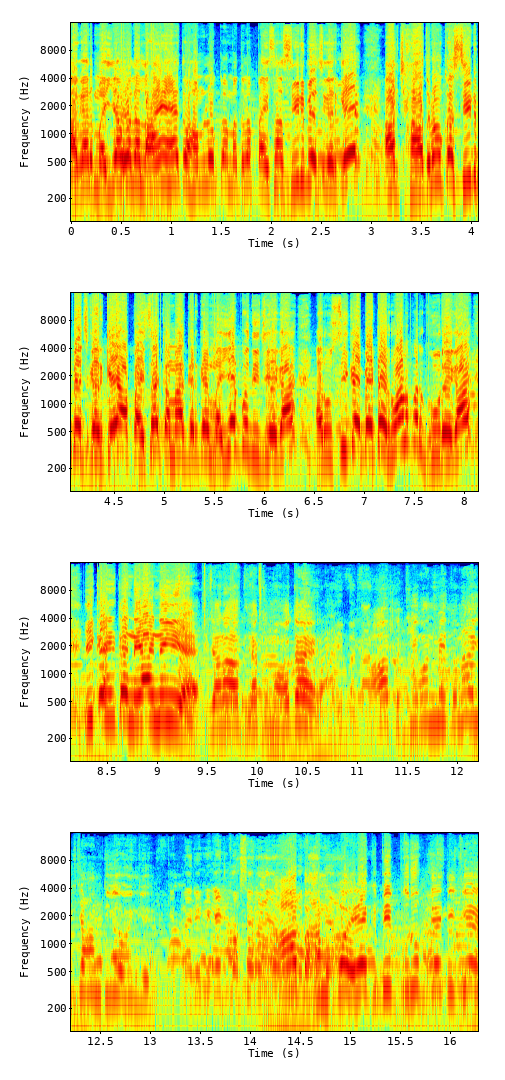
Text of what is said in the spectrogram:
अगर मैया वाला लाए हैं तो हम लोग का मतलब पैसा सीट बेच करके और छात्रों का सीट बेच करके आप पैसा कमा करके मैया को दीजिएगा और उसी का बेटा रोड पर घूरेगा ये कहीं का न्याय नहीं है। जरा अध्यक्ष महोदय आप जीवन में इतना एग्ज़ाम दिए होंगे। आप हमको एक भी प्रूफ दे दीजिए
